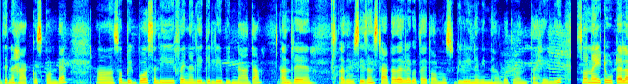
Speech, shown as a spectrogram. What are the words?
ಇದನ್ನು ಹಾಕಿಸ್ಕೊಂಡೆ. ಸೊ ಬಿಗ್ ಬಾಸಲ್ಲಿ ಫೈನಲಿ ಗೆಲ್ಲಿ ವಿನ್ ಆದ. ಅಂದರೆ ಅದು ಸೀಸನ್ ಸ್ಟಾರ್ಟ್ ಆದಾಗಲೇ ಗೊತ್ತಾಯ್ತು ಆಲ್ಮೋಸ್ಟ್ ಗಿಲ್ಲಿನೇ ವಿನ್ ಆಗೋದು ಅಂತ ಹೇಳಿ. ಸೊ ನೈಟ್ ಊಟ ಎಲ್ಲ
